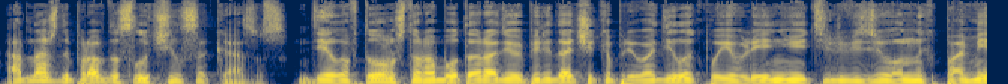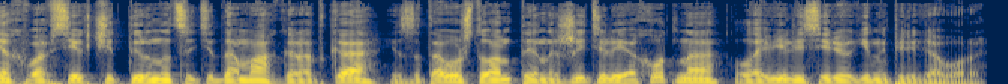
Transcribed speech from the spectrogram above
Однажды, правда, случился казус. Дело в том, что работа радиопередатчика приводила к появлению телевизионных помех во всех 14 домах городка из-за того, что антенны жителей охотно ловили Серегины переговоры.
